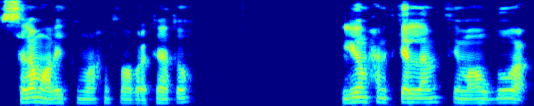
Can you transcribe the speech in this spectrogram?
السلام عليكم ورحمة الله وبركاته. اليوم حنتكلم في موضوع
